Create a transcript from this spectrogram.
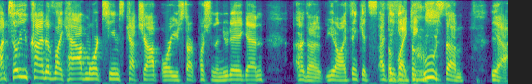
until you kind of like have more teams catch up or you start pushing the new day again or the you know i think it's i think it behooves them yeah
